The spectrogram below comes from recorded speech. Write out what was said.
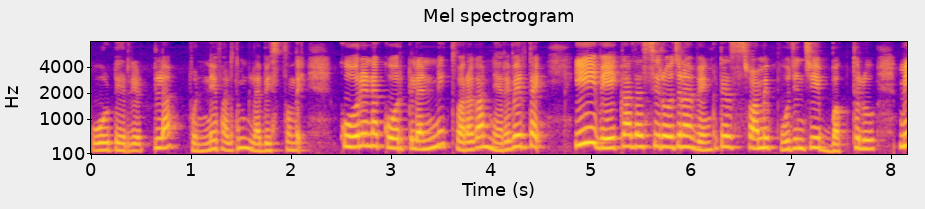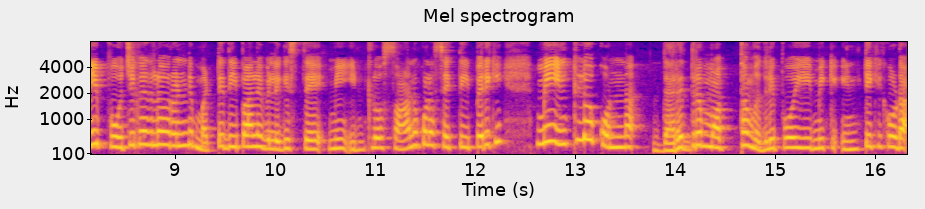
కోటి రెట్ల పుణ్య ఫలితం లభిస్తుంది. కోరిన కోరికలన్నీ త్వరగా నెరవేరుతాయి. ఈ ఏకాదశి రోజున వెంకటేశ్వర స్వామి పూజించే భక్తులు మీ పూజ గదిలో రెండు మట్టి దీపాలను వెలిగిస్తే మీ ఇంట్లో సానుకూల శక్తి పెరిగి మీ ఇంట్లో కొన్న దరిద్రం మొత్తం వదిలిపోయి మీకు ఇంటికి కూడా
